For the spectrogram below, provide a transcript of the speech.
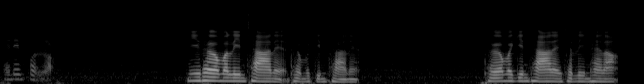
ไม่ได้ผลหรอก นี่เธอมาลินชาเนี่ย เธอมากินชาเนี่ย เธอมากินชาเนี่ยฉันลินให้แล้ว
